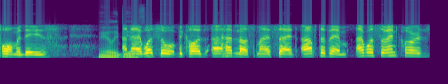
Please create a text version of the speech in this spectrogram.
former days. Really beautiful. And I was so because I had lost my sight after them. I was so encouraged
